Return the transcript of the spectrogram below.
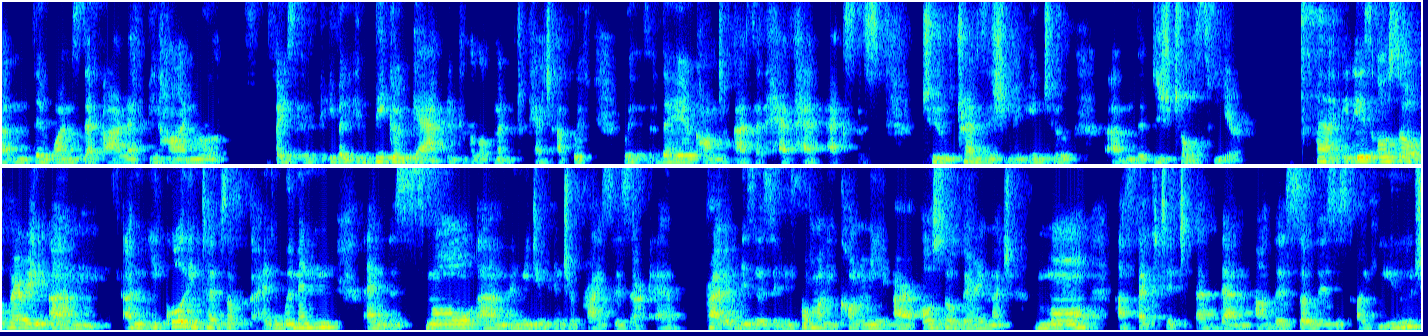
um, the ones that are left behind will face an even a bigger gap in development to catch up with, with their counterparts that have had access to transitioning into um, the digital sphere. Uh, it is also very um, unequal in terms of and women and small um, and medium enterprises are uh, private business and informal economy are also very much more affected uh, than others. So this is a huge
